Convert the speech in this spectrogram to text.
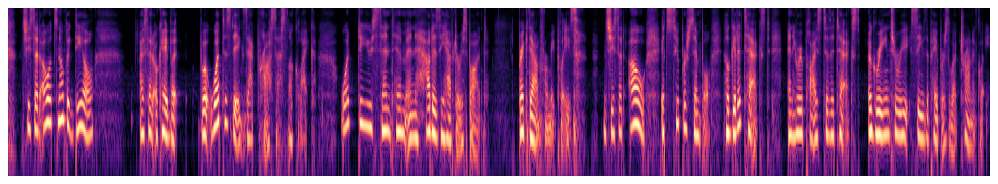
she said, Oh, it's no big deal. I said, Okay, but but what does the exact process look like? What do you send him and how does he have to respond? Break it down for me, please. And she said, Oh, it's super simple. He'll get a text and he replies to the text, agreeing to receive the papers electronically.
